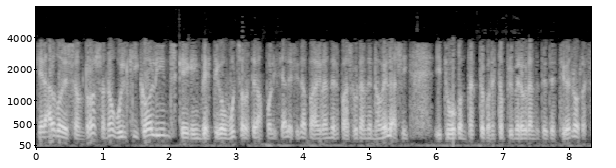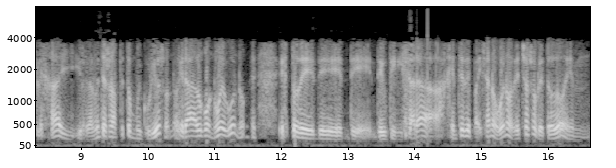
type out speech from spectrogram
que era algo deshonroso, ¿no? Wilkie Collins, que, investigó mucho los temas policiales y da para grandes, para sus grandes novelas y, tuvo contacto con estos primeros grandes detectives, lo refleja y, realmente es un aspecto muy curioso, ¿no? Era algo nuevo, ¿no? Esto de, de, de, utilizar a, gente de paisano. Bueno, de hecho, sobre todo en,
